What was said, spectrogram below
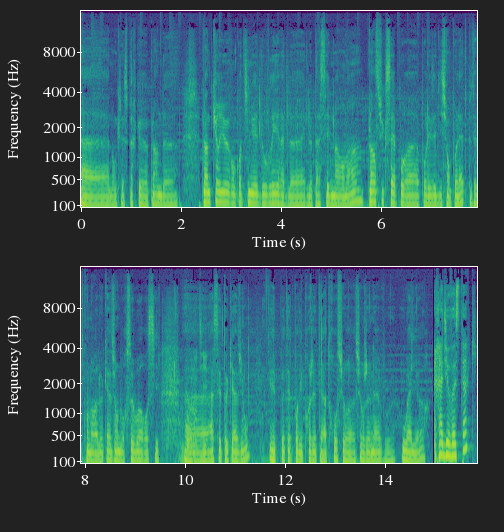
donc j'espère que plein de plein de curieux vont continuer de l'ouvrir et, de le, et de le passer de main en main. Plein succès pour pour les éditions Paulette. Peut-être qu'on aura l'occasion de vous recevoir aussi. Euh, à cette occasion et peut-être pour des projets théâtraux sur, sur Genève ou, ou ailleurs. Radio -Vostok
